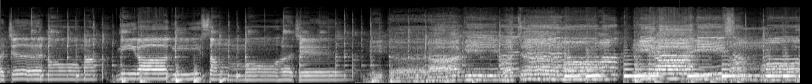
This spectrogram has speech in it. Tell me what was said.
વચનોમાં નિરાગી સમોહ છે. વિતરાગી વચનોમાં નિરાગી સમોહ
